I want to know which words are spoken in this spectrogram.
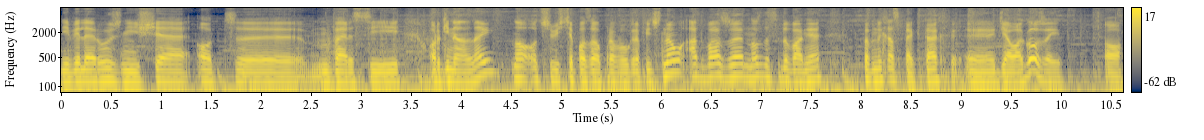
niewiele różni się od y, wersji oryginalnej, no oczywiście poza oprawą graficzną, a dwa, że no zdecydowanie pewnych aspektach y, działa gorzej. O,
